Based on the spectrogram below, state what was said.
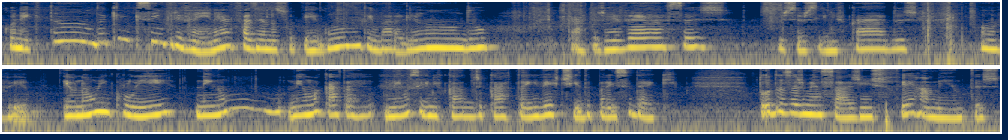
Conectando aquilo que sempre vem, né? Fazendo a sua pergunta, embaralhando, cartas reversas, os seus significados. Vamos ver. Eu não incluí nenhum, nenhuma carta, nenhum significado de carta invertida para esse deck. Todas as mensagens, ferramentas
